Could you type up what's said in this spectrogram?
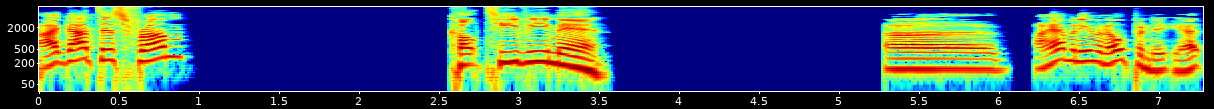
I got this from Cult TV Man. Uh, I haven't even opened it yet.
